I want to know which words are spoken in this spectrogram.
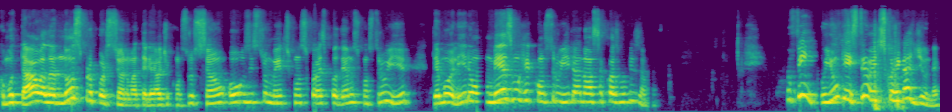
como tal, ela nos proporciona o material de construção ou os instrumentos com os quais podemos construir, demolir ou mesmo reconstruir a nossa cosmovisão. No fim, o Jung é extremamente escorregadio, né?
